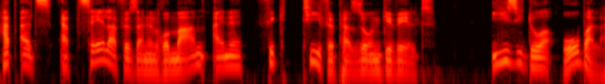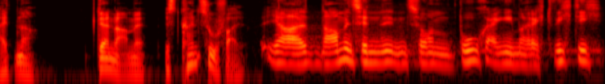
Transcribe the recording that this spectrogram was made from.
hat als Erzähler für seinen Roman eine fiktive Person gewählt. Isidor Oberleitner. Der Name ist kein Zufall. Ja, Namen sind in so einem Buch eigentlich immer recht wichtig.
